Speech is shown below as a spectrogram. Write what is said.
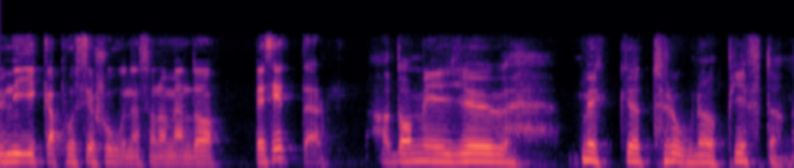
unika positionen som de ändå besitter? Ja, de är ju mycket trogna uppgiften.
